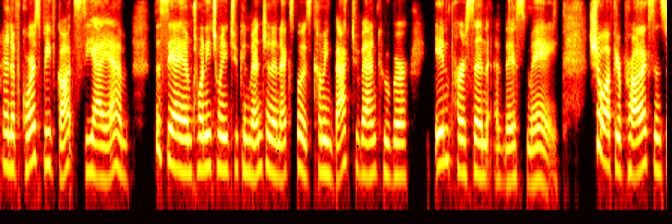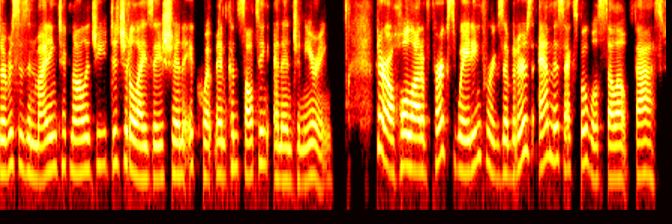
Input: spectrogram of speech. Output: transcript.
And of course, we've got CIM. The CIM 2022 convention and expo is coming back to Vancouver in person this May. Show off your products and services in mining technology, digitalization, equipment, consulting, and engineering. There are a whole lot of perks waiting for exhibitors, and this expo will sell out fast.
